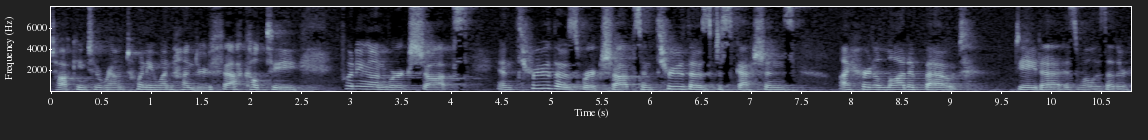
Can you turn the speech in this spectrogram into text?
talking to around 2,100 faculty, putting on workshops. And through those workshops and through those discussions, I heard a lot about data as well as other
